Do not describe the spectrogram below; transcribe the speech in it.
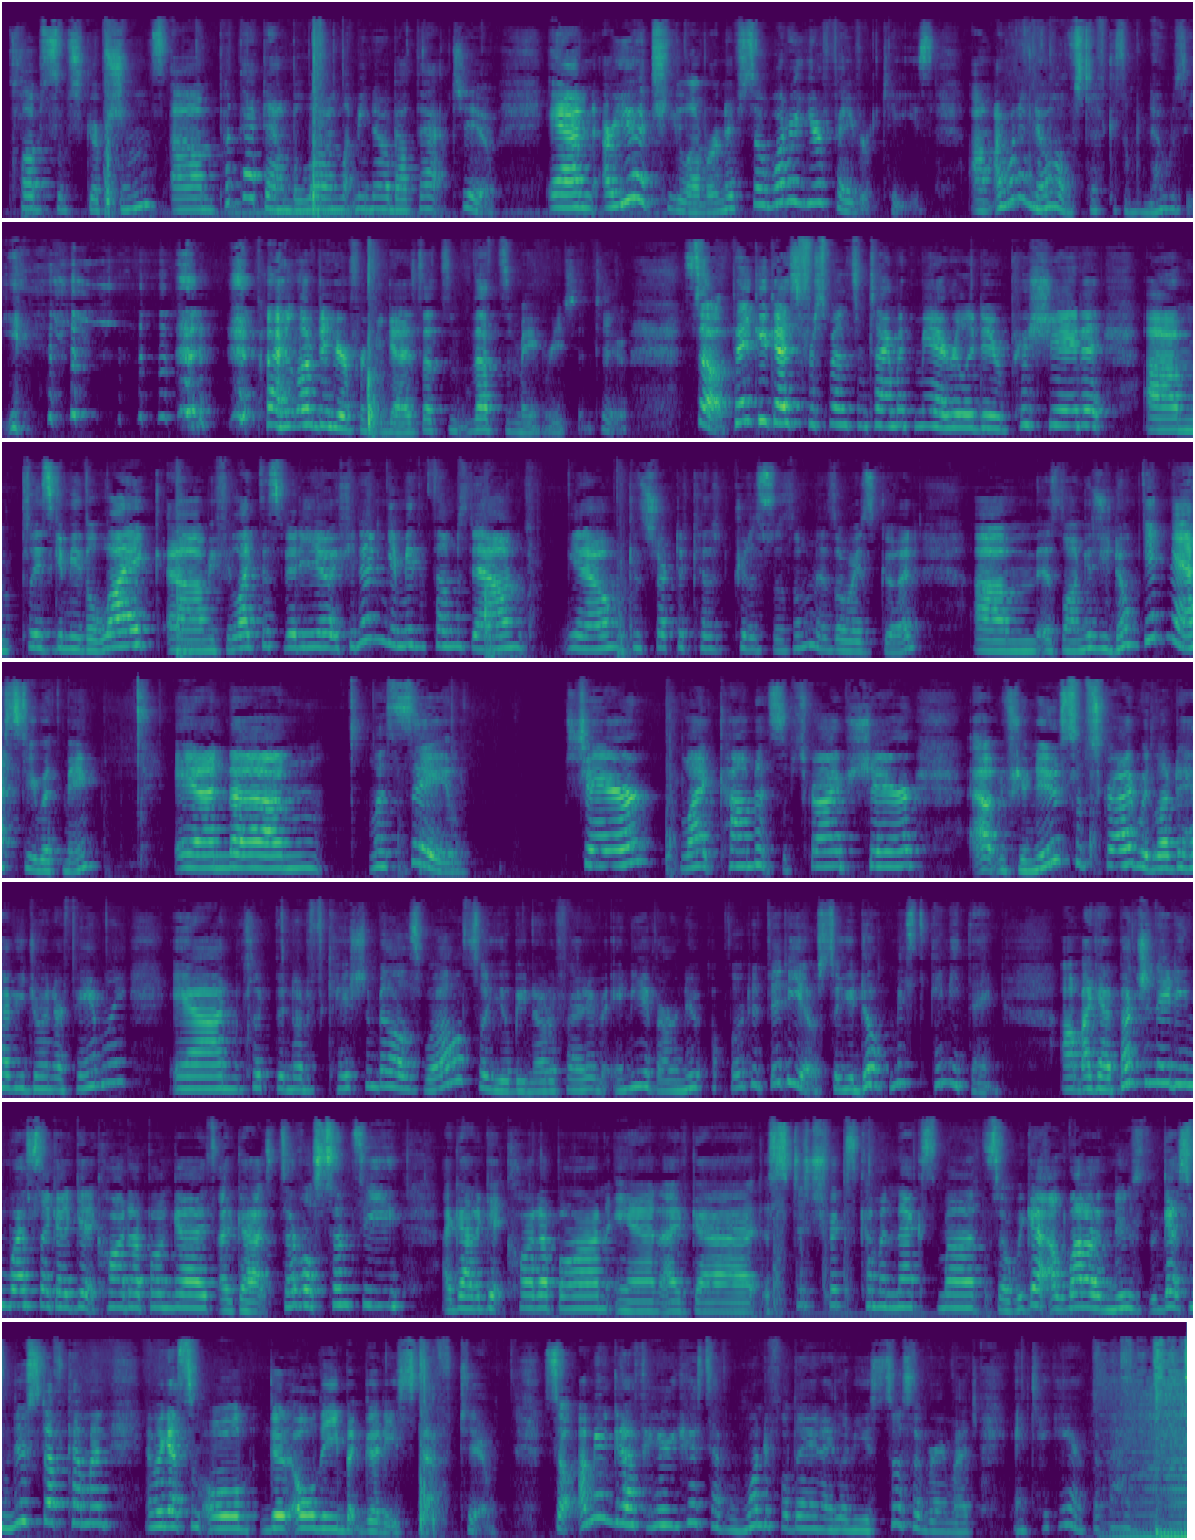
club subscriptions, um, put that down below and let me know about that too. And are you a tea lover? And if so, what are your favorite teas? Um, I want to know all this stuff because I'm nosy. I love to hear from you guys. That's that's the main reason too. So thank you guys for spending some time with me. I really do appreciate it. Um, please give me the like um, if you like this video. If you didn't, give me the thumbs down. You know, constructive criticism is always good. Um, as long as you don't get nasty with me. And um, let's see share, like, comment, subscribe, share. Uh, if you're new, subscribe. We'd love to have you join our family. And click the notification bell as well so you'll be notified of any of our new uploaded videos so you don't miss anything. Um, I got a bunch of Nadine West I got to get caught up on, guys. I've got several Scentsy I got to get caught up on, and I've got a Stitch Fix coming next month. So we got a lot of new, we got some new stuff coming, and we got some old, good oldie but goodie stuff too. So I'm going to get off here. You guys have a wonderful day, and I love you so, so very much. And take care. Bye-bye.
